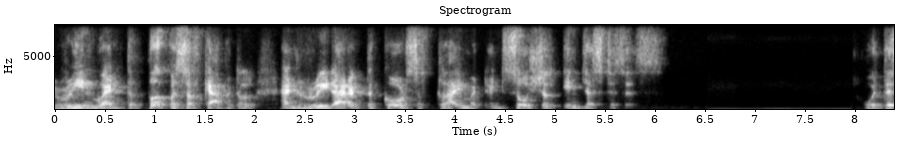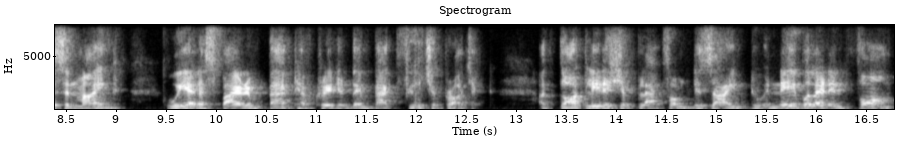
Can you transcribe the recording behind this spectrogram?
reinvent the purpose of capital, and redirect the course of climate and social injustices. With this in mind, we at Aspire Impact have created the Impact Future Project, a thought leadership platform designed to enable and inform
